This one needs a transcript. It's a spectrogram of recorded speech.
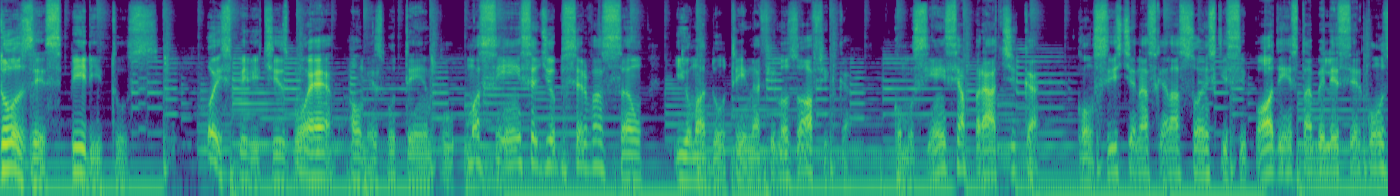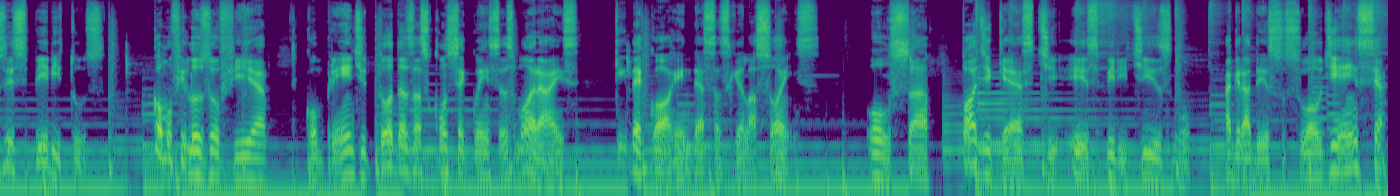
Dos espíritos. O Espiritismo é, ao mesmo tempo, uma ciência de observação e uma doutrina filosófica. Como ciência prática, consiste nas relações que se podem estabelecer com os espíritos. Como filosofia, compreende todas as consequências morais que decorrem dessas relações. Ouça podcast Espiritismo. Agradeço sua audiência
